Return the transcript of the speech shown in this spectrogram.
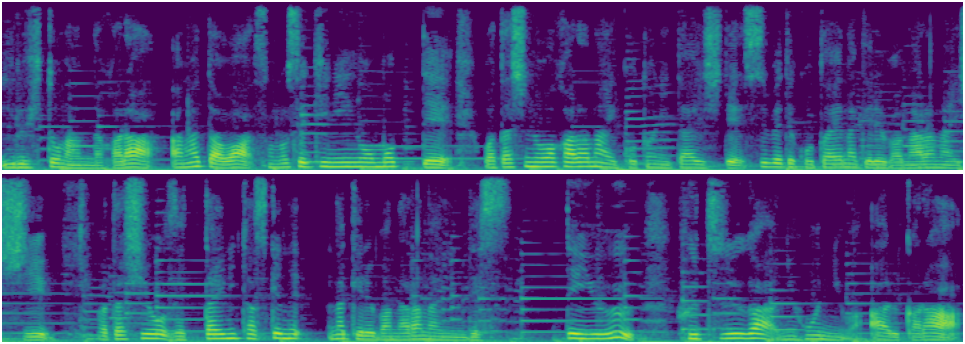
にいる人なんだからあなたはその責任を持って私のわからないことに対して全て答えなければならないし私を絶対に助けなければならないんですっていう普通が日本にはあるから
